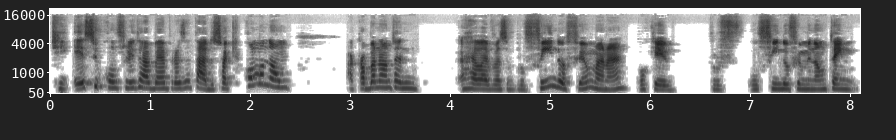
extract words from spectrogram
que esse conflito é bem apresentado. Só que como não, acaba não tendo relevância pro fim do filme, né? Porque pro, o fim do filme não tem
